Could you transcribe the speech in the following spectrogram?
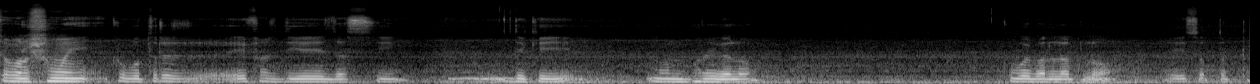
যাওয়ার সময় কবুতরের এই ফাঁস দিয়ে যাচ্ছি দেখে মন ভরে গেল। খুবই ভালো লাগল এই সত্তরটা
